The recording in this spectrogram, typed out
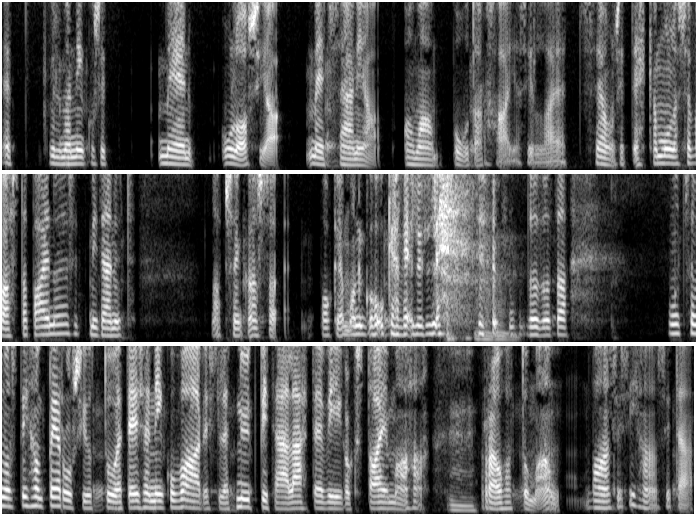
että kyllä mä niinku sit meen ulos ja metsään ja omaan puutarhaan ja sillä että se on sitten ehkä mulle se vastapaino ja sitten mitä nyt lapsen kanssa Pokemon Go-kävelylle. Mm. Mut semmoista ihan perusjuttua, että ei se niinku vaadi sille, että nyt pitää lähteä viikoksi Taimaahan mm. rauhoittumaan, vaan siis ihan sitä,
